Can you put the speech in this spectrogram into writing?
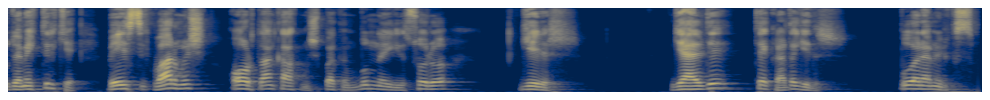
bu demektir ki basic varmış ortadan kalkmış. Bakın bununla ilgili soru gelir. Geldi tekrar da gelir. Bu önemli bir kısım.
